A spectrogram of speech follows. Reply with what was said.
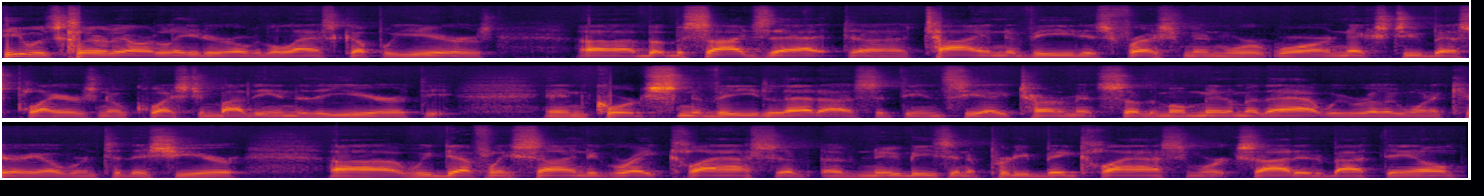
He was clearly our leader over the last couple years. Uh, but besides that, uh, Ty and Naveed as freshmen were, were, our next two best players, no question, by the end of the year. At the, and of course, Naveed led us at the NCAA tournament, so the momentum of that we really want to carry over into this year. Uh, we definitely signed a great class of, of, newbies and a pretty big class, and we're excited about them.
